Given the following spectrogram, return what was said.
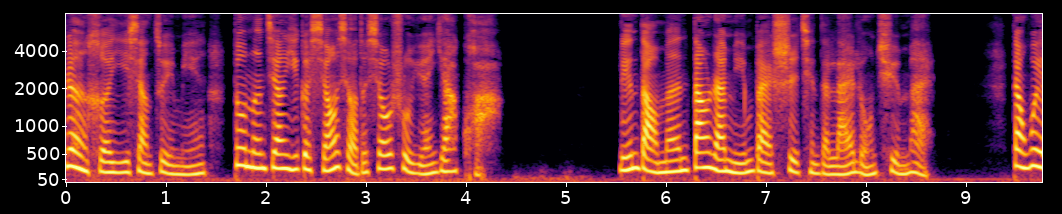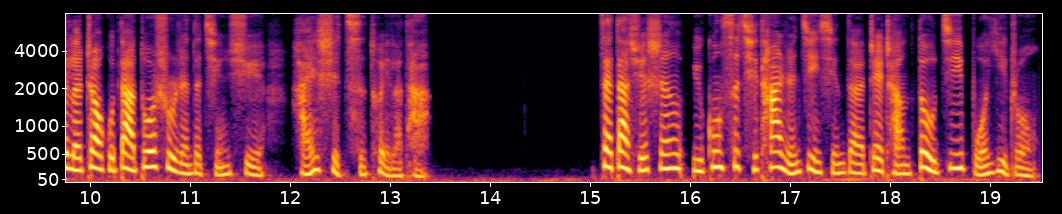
任何一项罪名都能将一个小小的销售员压垮。领导们当然明白事情的来龙去脉，但为了照顾大多数人的情绪，还是辞退了他。在大学生与公司其他人进行的这场斗鸡博弈中，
